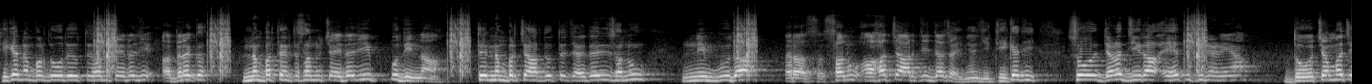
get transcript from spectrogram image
ਠੀਕ ਹੈ? ਨੰਬਰ 2 ਦੇ ਉੱਤੇ ਸਾਨੂੰ ਚਾਹੀਦਾ ਜੀ ਅਦਰਕ, ਨੰਬਰ 3 ਤੇ ਸਾਨੂੰ ਚਾਹੀਦਾ ਜੀ ਪੁਦੀਨਾ ਤੇ ਨੰਬਰ 4 ਦੇ ਉੱਤੇ ਚਾਹੀਦਾ ਜੀ ਸਾਨੂੰ ਨਿੰਬੂ ਦਾ ਰਸ। ਸਾਨੂੰ ਆਹ ਚਾਰ ਚੀਜ਼ਾਂ ਚਾਹੀਦੀਆਂ ਜੀ, ਠੀਕ ਹੈ ਜੀ? ਸੋ ਜਿਹੜਾ ਜੀਰਾ ਇਹ ਤੁਸੀਂ ਲੈਣੇ ਆ 2 ਚਮਚ,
